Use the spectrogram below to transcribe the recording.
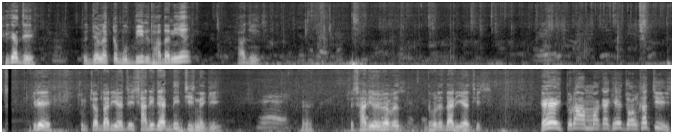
ঠিক আছে? তোর জন্য একটা বুদ্ধির ধাঁধা নিয়ে হাজির। কিরে চুপচাপ দাঁড়িয়ে আছিস? শাড়ি দেখ দিচ্ছিস নাকি? হ্যাঁ। হ্যাঁ শাড়ি ওইভাবে ধরে দাঁড়িয়ে আছিস? এই তোরা আম্মাকা খেয়ে জল খাচ্ছিস?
